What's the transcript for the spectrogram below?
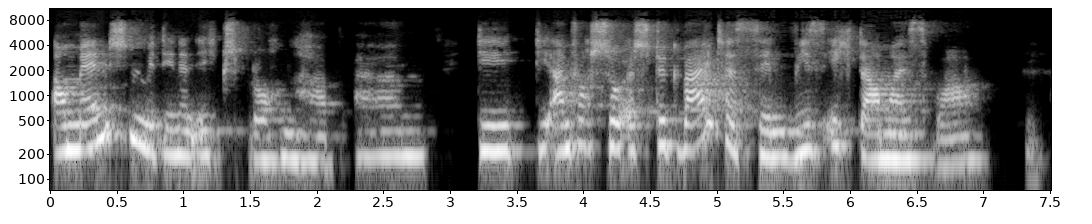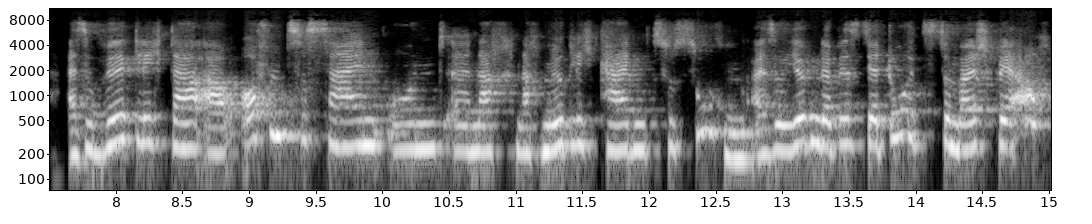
Auch Menschen, mit denen ich gesprochen habe, ähm, die, die einfach schon ein Stück weiter sind, wie es ich damals war. Also wirklich da auch offen zu sein und äh, nach, nach Möglichkeiten zu suchen. Also Jürgen, da bist ja du jetzt zum Beispiel auch,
